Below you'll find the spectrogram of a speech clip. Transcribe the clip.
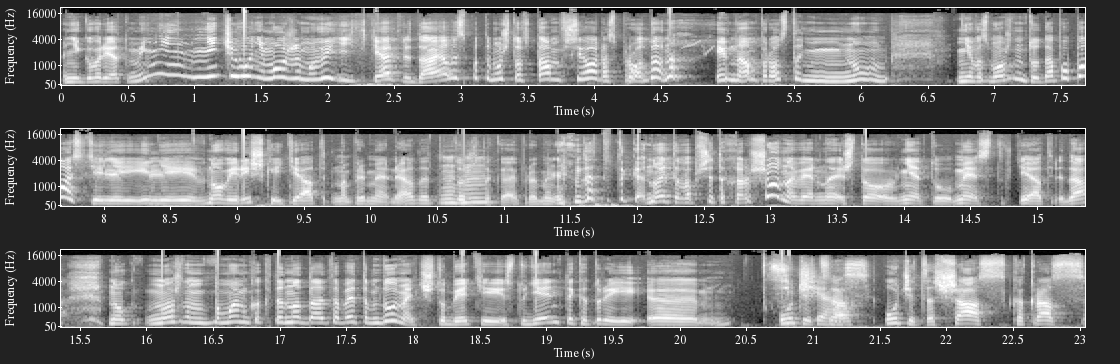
они говорят, мы ничего не можем увидеть в театре Дайлес, потому что там все распродано, и нам просто, ну, невозможно туда попасть. Или, или в Новый Рижский театр, например. Да? Это угу. тоже такая проблема. Но это вообще-то хорошо, наверное, что нету мест в театре, да. Но можно, по-моему, как-то надо об этом думать, чтобы эти студенты, которые э, учатся, учатся сейчас как раз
